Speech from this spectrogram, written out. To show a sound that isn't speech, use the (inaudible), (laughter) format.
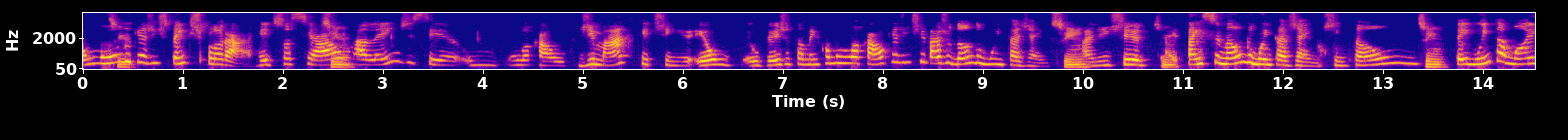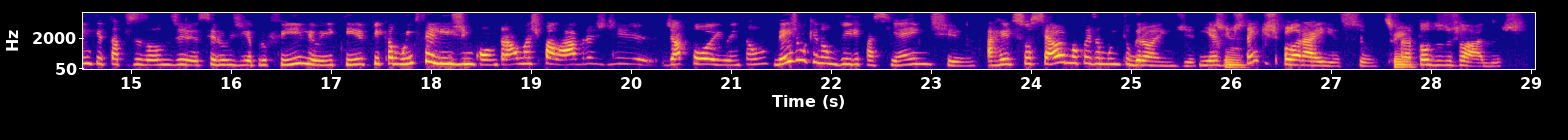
É um mundo Sim. que a gente tem que explorar. Rede social, Sim. além de ser um, um, local de marketing, eu, eu vejo também como um local que a gente vai ajudando muita gente. Sim. A gente está ensinando muita gente. Então, tem muita mãe que está precisando de cirurgia para o filho e que fica muito feliz de encontrar umas palavras de, de apoio. Então, mesmo que não vire paciente, a rede social é uma coisa muito grande. E a gente tem que explorar isso para todos os lados.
